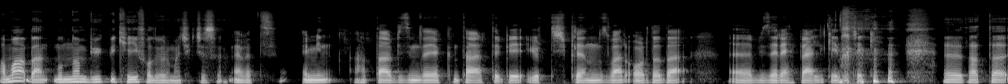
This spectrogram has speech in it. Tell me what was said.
Ama ben bundan büyük bir keyif alıyorum açıkçası. Evet. Emin hatta bizim de yakın tarihte bir yurt dışı planımız var. Orada da bize rehberlik edecek. evet hatta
